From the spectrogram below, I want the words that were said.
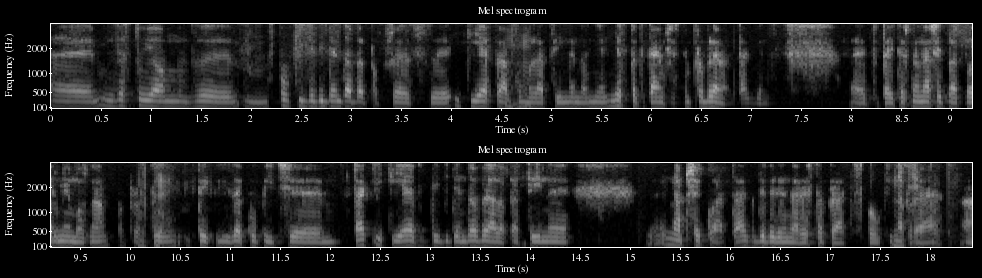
e, inwestują w mm, spółki dywidendowe poprzez ETF-y mhm. akumulacyjne, no nie, nie spotykają się z tym problemem, tak więc e, tutaj też na naszej platformie można po prostu okay. w tej chwili zakupić e, tak ETF dywidendowy, alokacyjny, na przykład, tak, dywidend arystokrat spółki, na które przykład.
